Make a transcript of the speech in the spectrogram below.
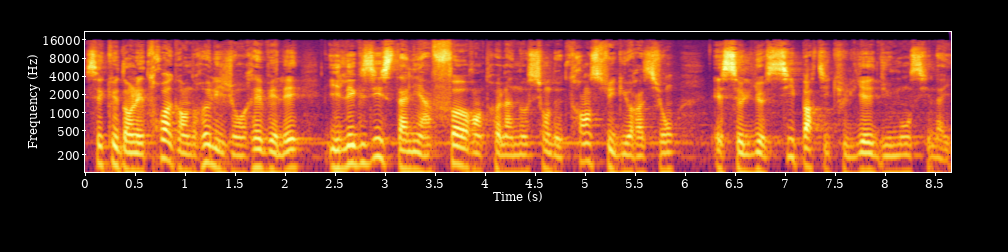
c'est que dans les trois grandes religions révélées, il existe un lien fort entre la notion de transfiguration et ce lieu si particulier du mont Sinaï.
